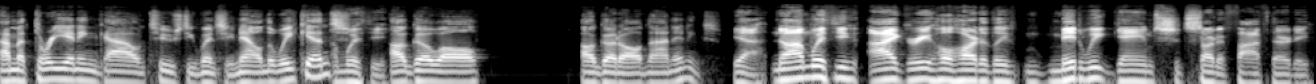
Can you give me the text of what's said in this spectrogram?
I'm a three inning guy on Tuesday, Wednesday. Now on the weekends, I'm with you. I'll go all I'll go to all nine innings. Yeah, no, I'm with you. I agree wholeheartedly. Midweek games should start at 5:30.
